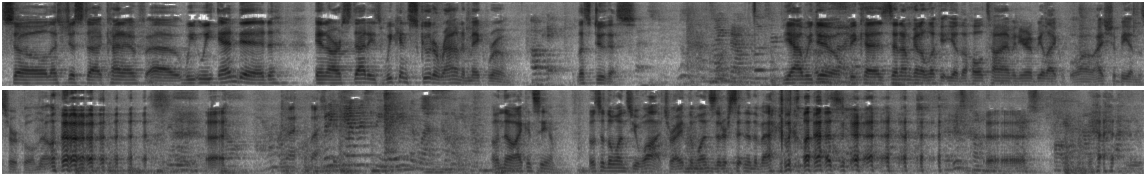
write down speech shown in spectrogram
So let's just uh, kind of, uh, we, we ended in our studies. We can scoot around and make room. Okay. Let's do this. Yeah, we do, because then I'm going to look at you the whole time and you're going to be like, well, I should be in the circle. No. But he can't misbehave unless, you know. oh, no, I can see him. Those are the ones you watch, right? The ones that are sitting in the back of the class. That is kind of a nice problem. Okay,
